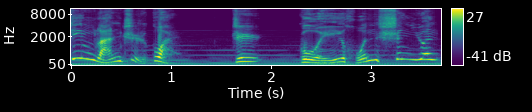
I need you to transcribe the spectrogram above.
青蓝志怪之鬼魂深渊。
